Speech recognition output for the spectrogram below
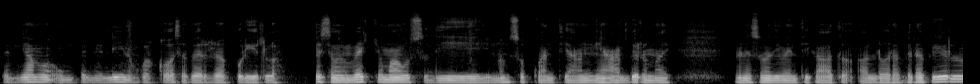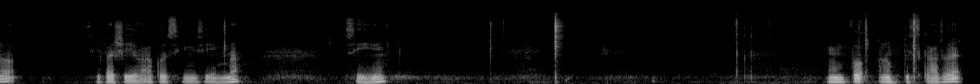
Prendiamo un pennellino qualcosa per pulirlo. Questo è un vecchio mouse di non so quanti anni abbia ormai me ne sono dimenticato. Allora per aprirlo si faceva così mi sembra. Sì un po' rompiscatole.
